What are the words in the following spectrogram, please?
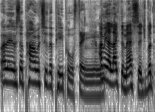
Well, it was a power to the people thing. And I mean, I like the message, but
